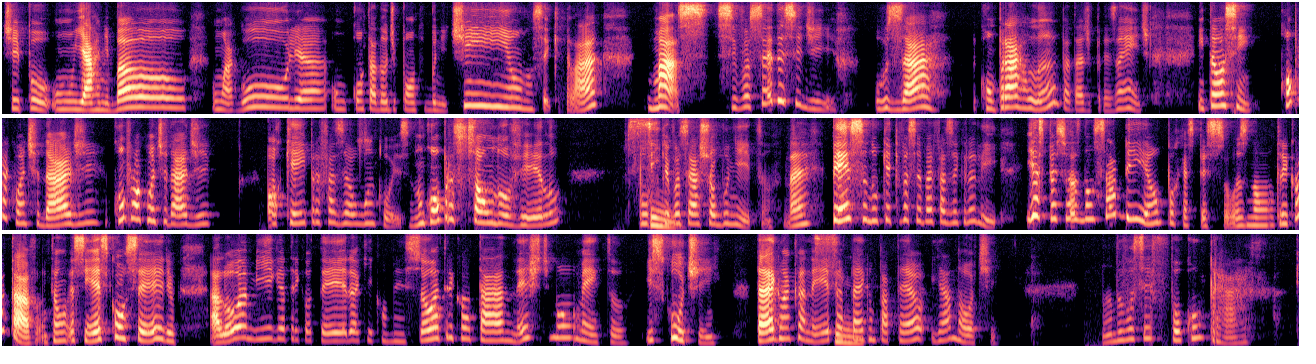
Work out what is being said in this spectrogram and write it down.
tipo um yarn bow, uma agulha, um contador de ponto bonitinho, não sei o que lá. Mas, se você decidir usar, comprar lâmpada de presente, então, assim, compra a quantidade, compra uma quantidade ok para fazer alguma coisa. Não compra só um novelo porque Sim. você achou bonito, né? Pensa no que, que você vai fazer aquilo ali. E as pessoas não sabiam, porque as pessoas não tricotavam. Então, assim, esse conselho, alô, amiga tricoteira que começou a tricotar neste momento, escute, pegue uma caneta, Sim. pegue um papel e anote. Quando você for comprar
